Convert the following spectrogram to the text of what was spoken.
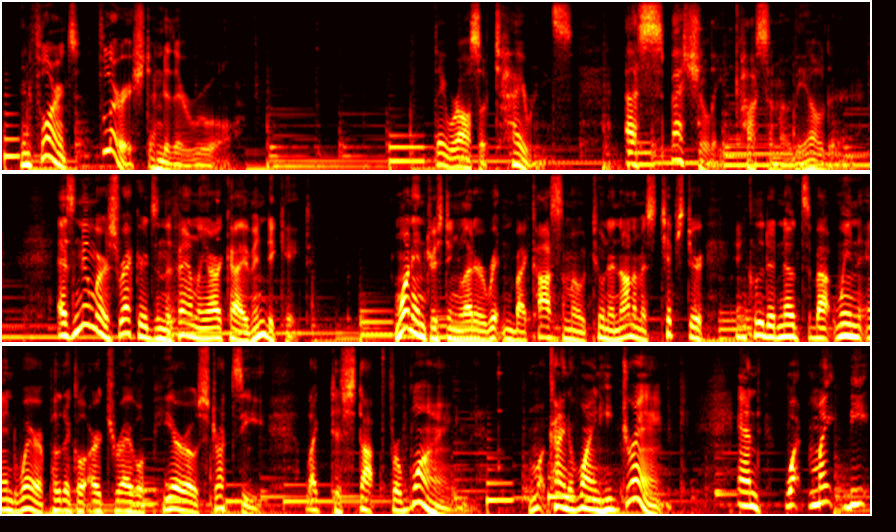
and Florence flourished under their rule. They were also tyrants, especially Cosimo the Elder, as numerous records in the family archive indicate. One interesting letter written by Cosimo to an anonymous tipster included notes about when and where political arch rival Piero Strozzi liked to stop for wine, and what kind of wine he drank, and what might be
